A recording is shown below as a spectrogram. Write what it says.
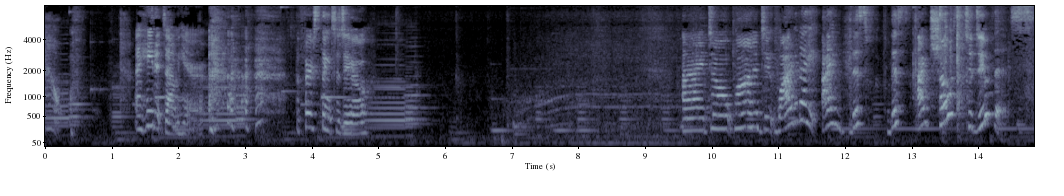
Ow. I hate it down here. the first thing to do I don't want to do, why did I, I, this, this, I chose to do this.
